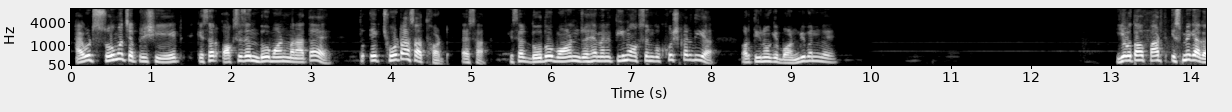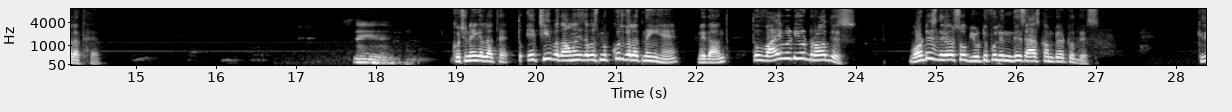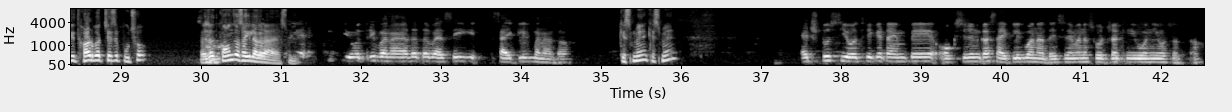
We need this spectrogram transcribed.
I would so much appreciate कि सर ऑक्सीजन दो बॉन्ड बनाता है तो एक छोटा सा थॉट ऐसा। कि सर दो दो बॉन्ड जो है मैंने तीनों ऑक्सीजन को खुश कर दिया और तीनों के बॉन्ड भी बन गए। ये बताओ पार्थ इसमें क्या गलत है? सही है। कुछ नहीं गलत है। तो एक चीज़ बताओ मुझे जब इसमें कुछ गलत नहीं है वेदांत तो why would you draw this what is there so beautiful in this edge compare to this किसी थर्ड बच्चे से पूछो। रजत कौन सा सही लग रहा है इसमें? बनाया था तब ऐसे ही साइक्लिक बना था। किसमें किसमें? H2CO3 के टाइम पे ऑक्सीजन का साइक्लिक बना था इसलिए मैंने सोचा कि वो नहीं हो सकता।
